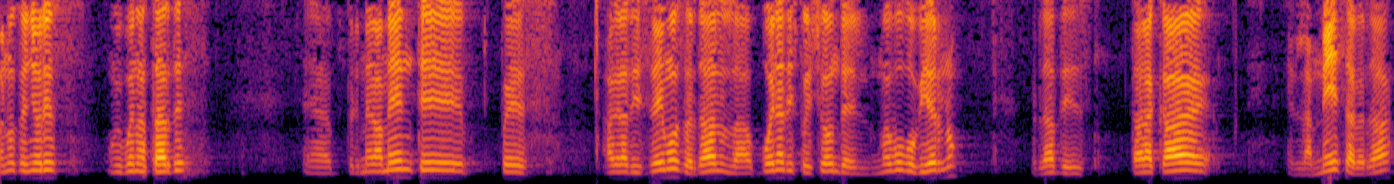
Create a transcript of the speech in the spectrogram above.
Bueno, señores, muy buenas tardes. Eh, primeramente, pues agradecemos, ¿verdad?, la buena disposición del nuevo gobierno, ¿verdad?, de estar acá en la mesa, ¿verdad?,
